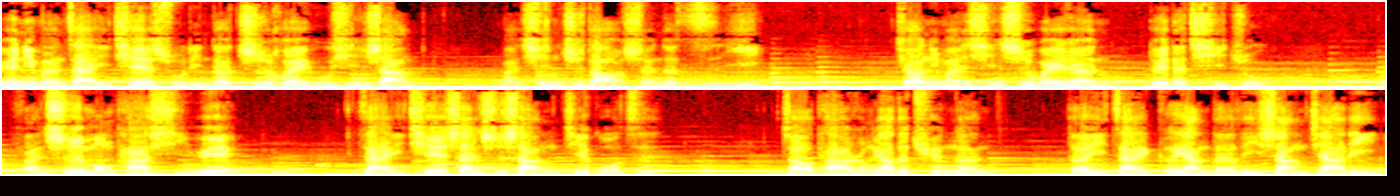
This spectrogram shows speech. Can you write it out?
愿你们在一切属灵的智慧悟性上，满心知道神的旨意，叫你们行事为人对得起主，凡事蒙他喜悦。在一切善事上结果子，照他荣耀的全能，得以在各样的力上加力，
